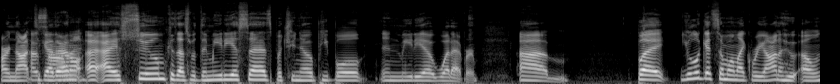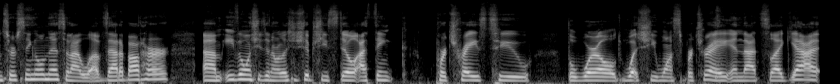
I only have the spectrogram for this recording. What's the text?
are not together. I don't i, I assume because that's what the media says but you know people in media whatever. Um but you look at someone like rihanna who owns her singleness and i love that about her. Um even when she's in a relationship she still i think portrays to the world what she wants to portray and that's like yeah i,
